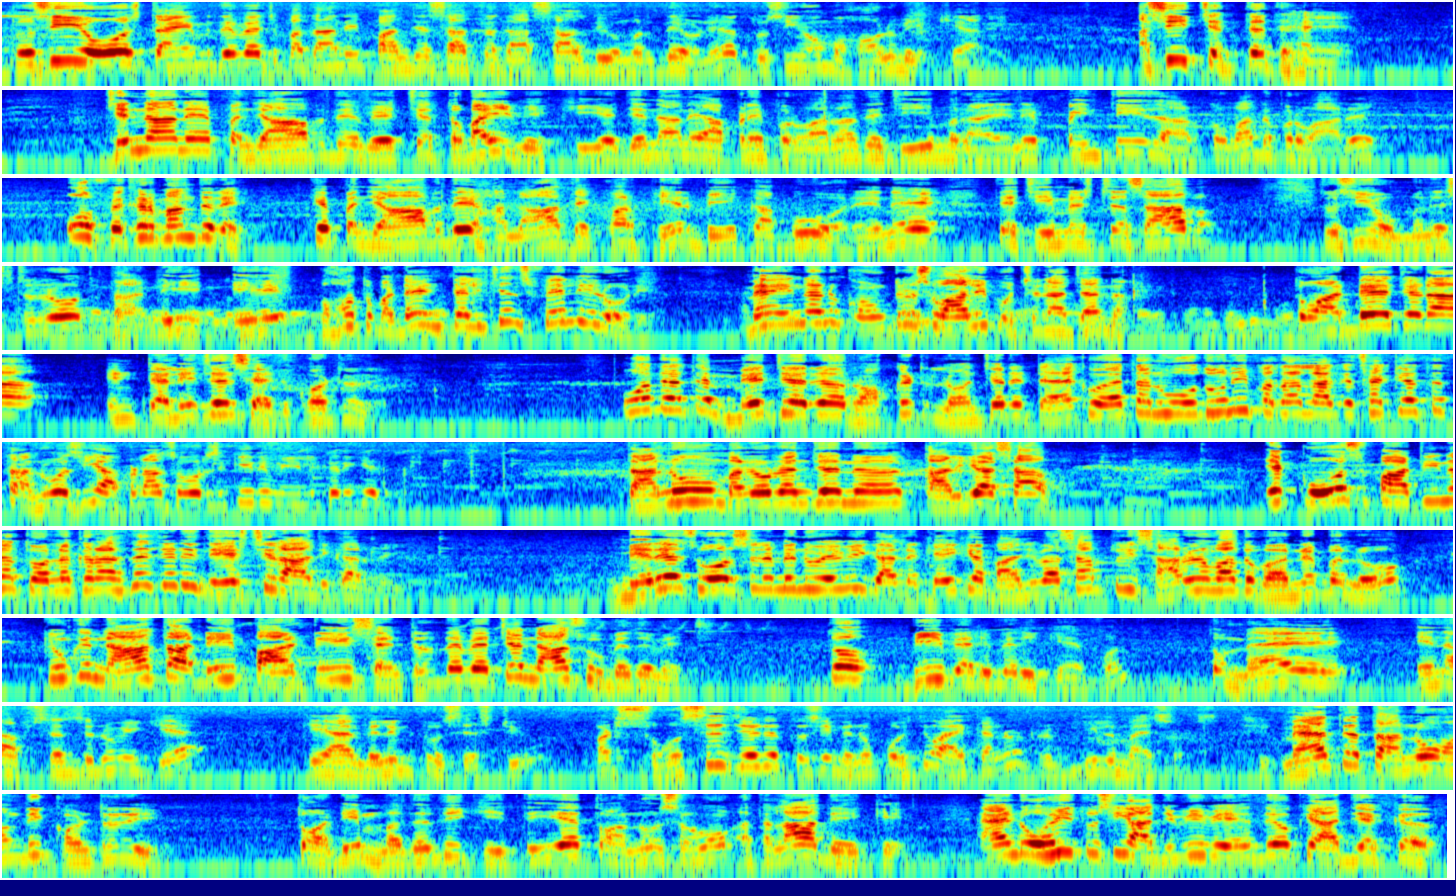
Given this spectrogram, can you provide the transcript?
ਤੁਸੀਂ ਉਸ ਟਾਈਮ ਦੇ ਵਿੱਚ ਪਤਾ ਨਹੀਂ 5 7 10 ਸਾਲ ਦੀ ਉਮਰ ਦੇ ਹੋਣੇ ਤੁਸੀਂ ਉਹ ਮਾਹੌਲ ਵੇਖਿਆ ਨਹੀਂ। ਅਸੀਂ ਚਿੰਤਤ ਹਾਂ। ਜਿਨ੍ਹਾਂ ਨੇ ਪੰਜਾਬ ਦੇ ਵਿੱਚ ਤਬਾਹੀ ਵੇਖੀ ਹੈ, ਜਿਨ੍ਹਾਂ ਨੇ ਆਪਣੇ ਪਰਿਵਾਰਾਂ ਦੇ ਜੀ ਮਰਾਏ ਨੇ 35000 ਤੋਂ ਵੱਧ ਪਰਿਵਾਰ ਹੈ ਉਹ ਫਿਕਰਮੰਦ ਨੇ ਕਿ ਪੰਜਾਬ ਦੇ ਹਾਲਾਤ ਇੱਕ ਵਾਰ ਫੇਰ ਬੇਕਾਬੂ ਹੋ ਰਹੇ ਨੇ ਤੇ ਚੀਫ ਮਿਨਿਸਟਰ ਸਾਹਿਬ, ਤੁਸੀਂ ਹੋਮ ਮਿਨਿਸਟਰ ਹੋ, ਤੁਹਾਡੀ ਇਹ ਬਹੁਤ ਵੱਡਾ ਇੰਟੈਲੀਜੈਂਸ ਫੇਲਿਅਰ ਹੋ ਰਿਹਾ। ਮੈਂ ਇਹਨਾਂ ਨੂੰ ਕਾਊਂਟਰ ਸਵਾਲ ਹੀ ਪੁੱਛਣਾ ਚਾਹਨਾ ਤੁਹਾਡੇ ਜਿਹੜਾ ਇੰਟੈਲੀਜੈਂਸ ਹੈੱਡਕੁਆਟਰ ਉਹਦੇ ਤੇ ਮੇਜਰ ਰਾਕਟ ਲਾਂਚਰ ਅਟੈਕ ਹੋਇਆ, ਤੁਹਾਨੂੰ ਉਦੋਂ ਨਹੀਂ ਪਤਾ ਲੱਗ ਸਕਿਆ ਤੇ ਤੁਹਾਨੂੰ ਅਸੀਂ ਆਪਣਾ ਸੋਰਸ ਕੀ ਰਿਵੀਲ ਕਰੀਏ? ਤੁਹਾਨੂੰ ਮਨੋਰੰਜਨ, ਕਾਲੀਆ ਸਾਹਿਬ ਇੱਕ ਉਸ ਪਾਰਟੀ ਨਾਲ ਤੁਲਕ ਰੱਖਦੇ ਜਿਹੜੀ ਦੇਸ਼ 'ਚ ਰਾਜ ਕਰ ਰਹੀ ਹੈ? ਮੇਰੇ ਸੋਰਸ ਨੇ ਮੈਨੂੰ ਇਹ ਵੀ ਗੱਲ ਕਹੀ ਕਿ ਬਾਜਵਾ ਸਾਹਿਬ, ਤੁਸੀਂ ਸਾਰਿਆਂ ਨਾਲੋਂ ਵੱਧ ਵਰਨੇਬਲ ਹੋ, ਕਿਉਂਕਿ ਨਾ ਤੁਹਾਡੀ ਪਾਰਟੀ ਸੈਂਟਰ ਦੇ ਵਿੱਚ ਹੈ, ਨਾ ਸੂਬੇ ਦੇ ਵਿੱਚ। ਤੋ ਬੀ ਵੈਰੀ ਵੈਰੀ ਕੇਅਰਫੁਲ ਤੋ ਮੈਂ ਇਹ ਇਹਨਾਂ ਅਫਸਰਸ ਨੂੰ ਵੀ ਕਿਹਾ ਕਿ I am willing to assist you but sources ਜਿਹੜੇ ਤੁਸੀਂ ਮੈਨੂੰ ਪੁੱਛਦੇ ਹੋ I can not reveal my source ਮੈਂ ਤੇ ਤੁਹਾਨੂੰ ਔਨ ਦੀ ਕੰਟਰੀ ਤੁਹਾਡੀ ਮਦਦ ਹੀ ਕੀਤੀ ਹੈ ਤੁਹਾਨੂੰ ਸਗੋਂ ਇਤਲਾਹ ਦੇ ਕੇ। ਐਂਡ ਉਹੀ ਤੁਸੀਂ ਅੱਜ ਵੀ ਵੇਖਦੇ ਹੋ ਕਿ ਅੱਜ ਇੱਕ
